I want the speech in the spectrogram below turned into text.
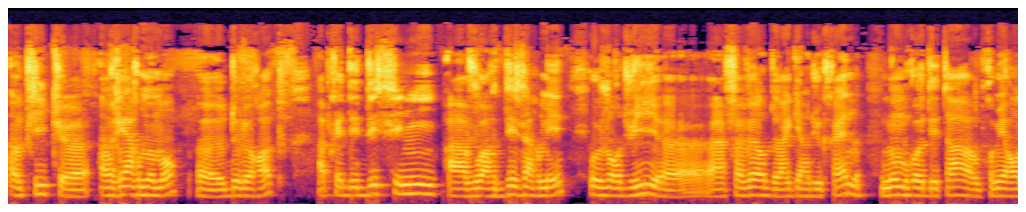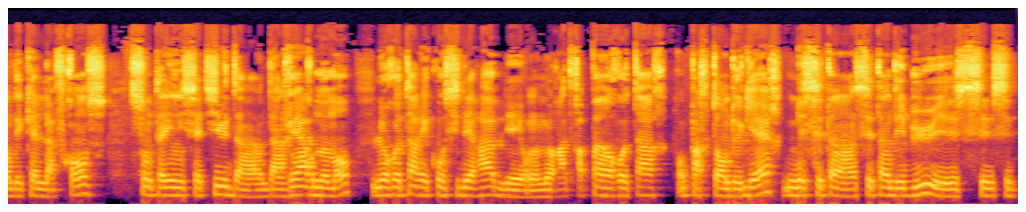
implique euh, un réarmement euh, de l'Europe après des décennies à avoir désarmé. Aujourd'hui, à la faveur de la guerre d'Ukraine, nombre d'États, au premier rang desquels la France, sont à l'initiative d'un réarmement. Le retard considérable et on ne rattrape pas un retard en partant de guerre, mais c'est un, c'est un début et c'est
